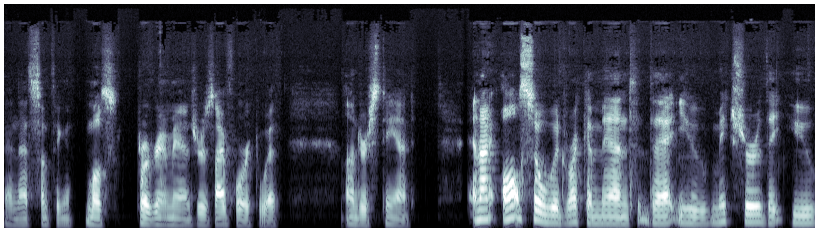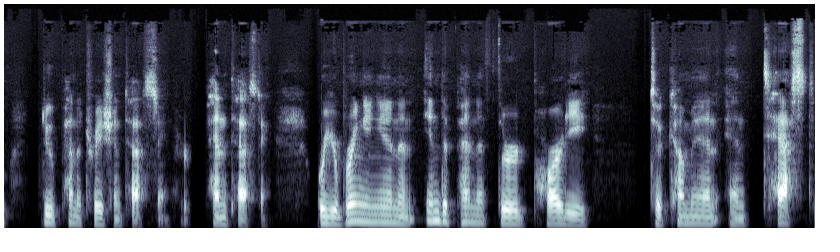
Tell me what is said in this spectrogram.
And that's something most program managers I've worked with understand. And I also would recommend that you make sure that you do penetration testing or pen testing, where you're bringing in an independent third party to come in and test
